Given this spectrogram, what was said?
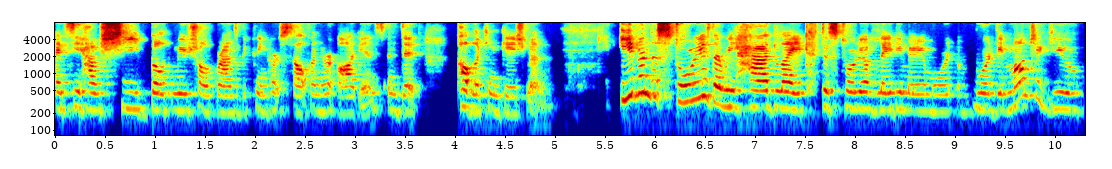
and see how she built mutual grounds between herself and her audience and did public engagement even the stories that we had, like the story of Lady Mary Wortley Montagu,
